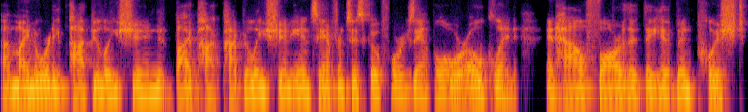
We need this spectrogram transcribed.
uh, minority population, BIPOC population in San Francisco, for example, or Oakland, and how far that they have been pushed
